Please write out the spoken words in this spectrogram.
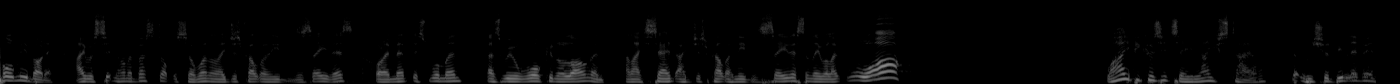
told me about it. I was sitting on a bus stop with someone, and I just felt I needed to say this, or I met this woman as we were walking along, and, and I said, I just felt I needed to say this, and they were like, What? Why? Because it's a lifestyle that we should be living.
